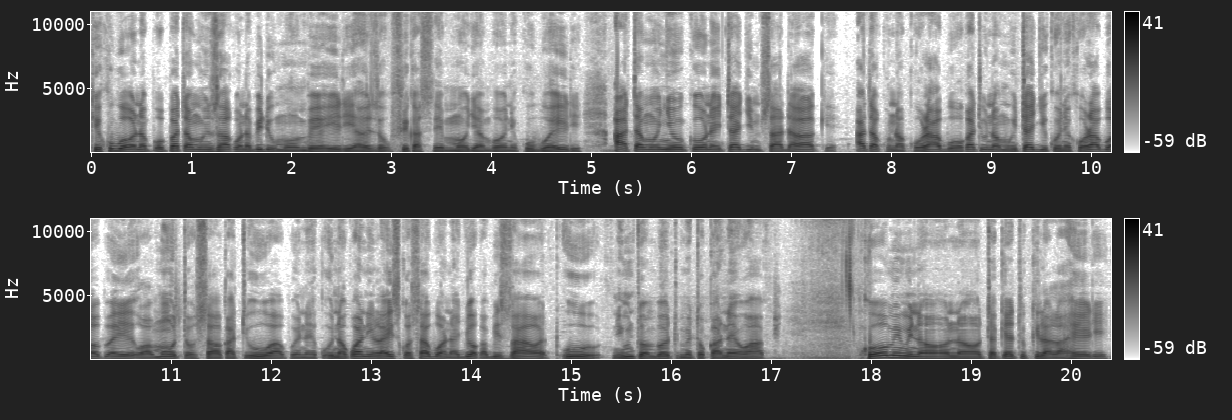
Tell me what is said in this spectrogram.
kikubwa, wanapopata mwenzako inabidi umwombee ili aweze kufika sehemu moja ambayo ni kubwa, ili hata mwenyewe ukiwa unahitaji msaada wake hata kuna kolabo, wakati unamhitaji kwenye kolabo hapa yeye wa moto sa wakati huu hapo inakuwa ni rahisi, kwa sababu anajua kabisa hawa huu ni mtu ambaye tumetoka naye wapi. Kwa hiyo mimi na- nawatakia tu kila la heri.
